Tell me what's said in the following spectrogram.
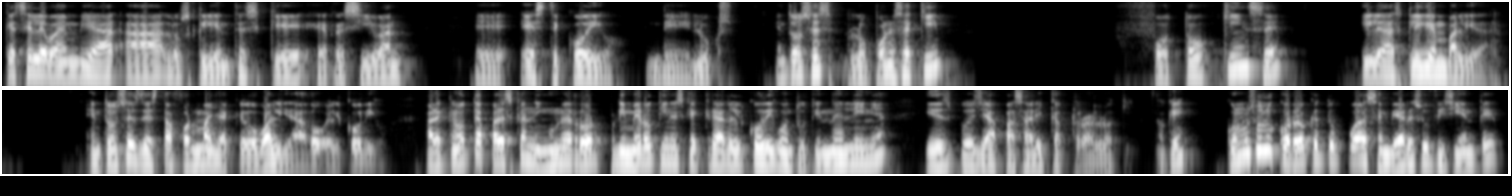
que se le va a enviar a los clientes que eh, reciban eh, este código de Lux. Entonces lo pones aquí, foto 15 y le das clic en validar. Entonces de esta forma ya quedó validado el código. Para que no te aparezca ningún error, primero tienes que crear el código en tu tienda en línea y después ya pasar y capturarlo aquí, ¿ok? Con un solo correo que tú puedas enviar es suficiente,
